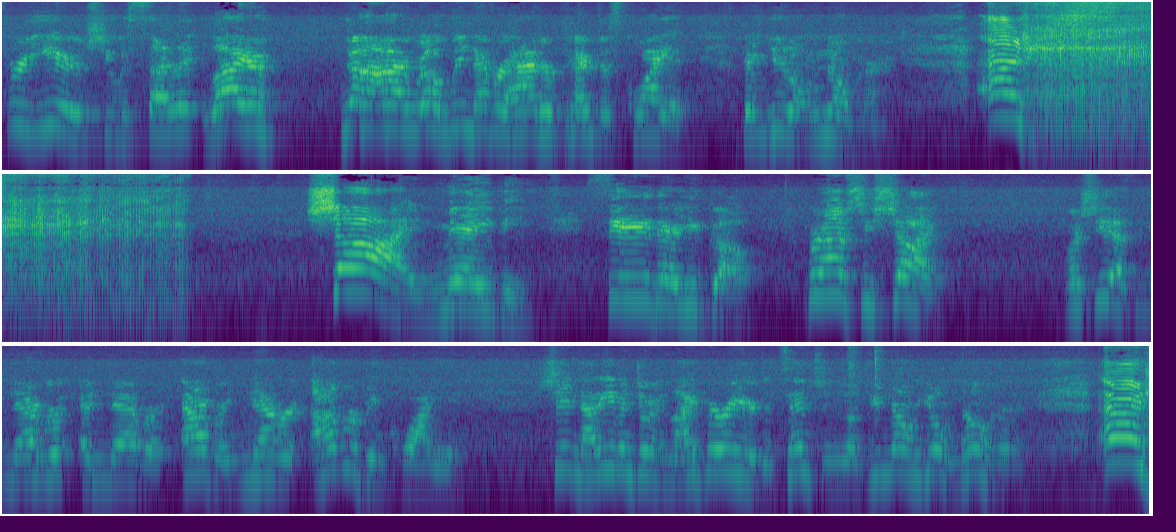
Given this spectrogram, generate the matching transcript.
For years she was silent. Liar. Well, we never had her pegged as quiet. Then you don't know her. And shy, maybe. See, there you go. Perhaps she's shy. But she has never and never, ever, never, ever been quiet. Shit, not even during library or detention. You know, you know, you don't know her. And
